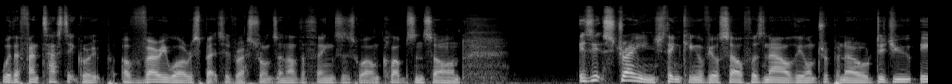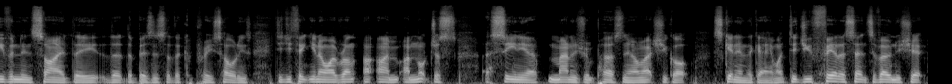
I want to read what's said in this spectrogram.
with a fantastic group of very well respected restaurants and other things as well, and clubs and so on. Is it strange thinking of yourself as now the entrepreneur, or did you even inside the, the, the business of the Caprice Holdings, did you think, you know, I run, I- I'm I'm not just a senior management person I've actually got skin in the game. Did you feel a sense of ownership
